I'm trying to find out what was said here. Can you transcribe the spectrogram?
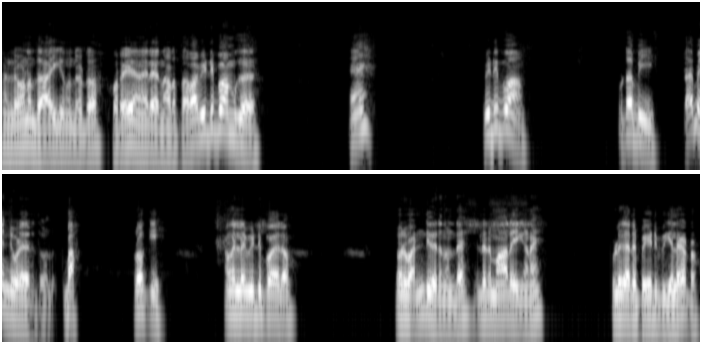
നല്ലോണം ദാഹിക്കുന്നുണ്ട് കേട്ടോ. കുറേ നേരം നടത്താം. വീട്ടിൽ പോവാം നമുക്ക്. ഏ? വീട്ടിൽ പോവാം. ഉട്ടാപ്പി ഉട്ടാപ്പി എന്റെ കൂടെ വരത്തുള്ളൂ. ബാ റോക്കി നമുക്കെല്ലാം വീട്ടിൽ പോയാലോ? ഒരു വണ്ടി വരുന്നുണ്ടേ. എല്ലാവരും മാറിയിരിക്കണേ. പുള്ളിക്കാരെ പേടിപ്പിക്കില്ല കേട്ടോ?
